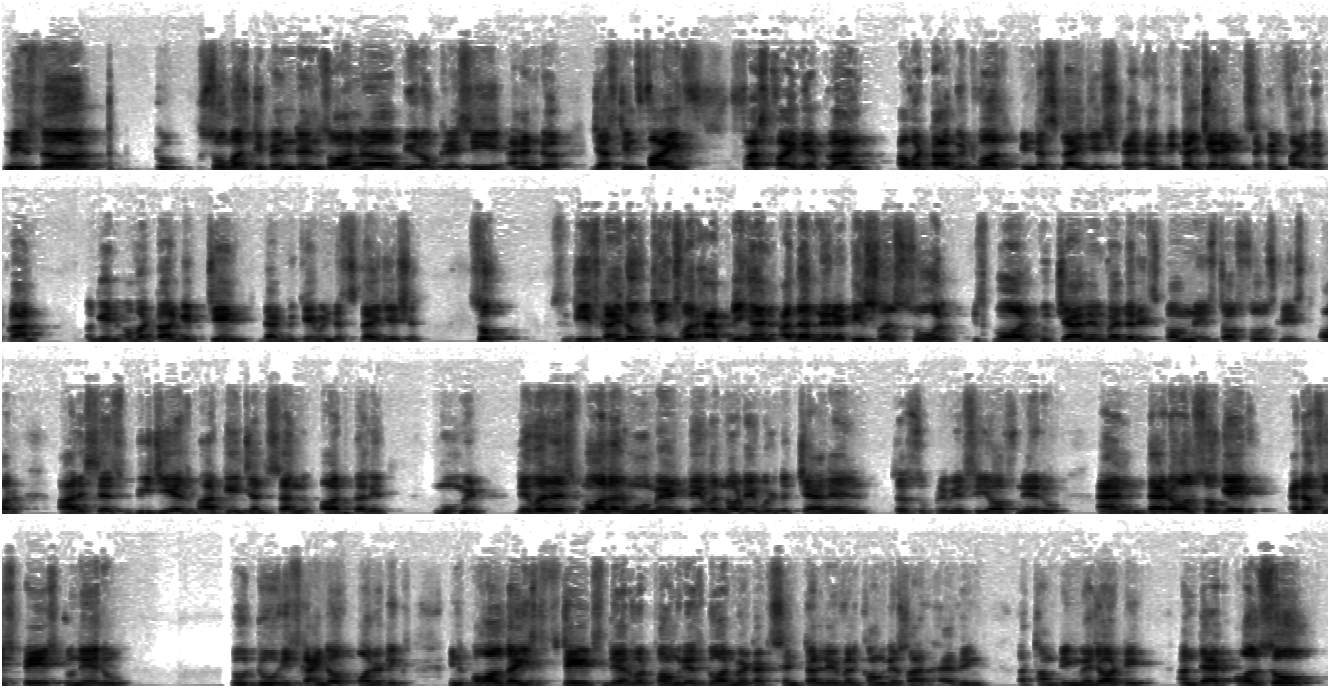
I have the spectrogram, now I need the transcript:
means the to so much dependence on uh, bureaucracy, and uh, just in five first five-year plan, our target was industrialization, uh, agriculture, and second five-year plan again our target changed. That became industrialization. So these kind of things were happening and other narratives were so small to challenge whether it's communist or socialist or RSS, BGS, Bharatiya Janasangh or Dalit movement. They were a smaller movement. They were not able to challenge the supremacy of Nehru. And that also gave enough space to Nehru to do his kind of politics. In all the states, there were Congress government at central level. Congress are having a thumping majority. And that also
